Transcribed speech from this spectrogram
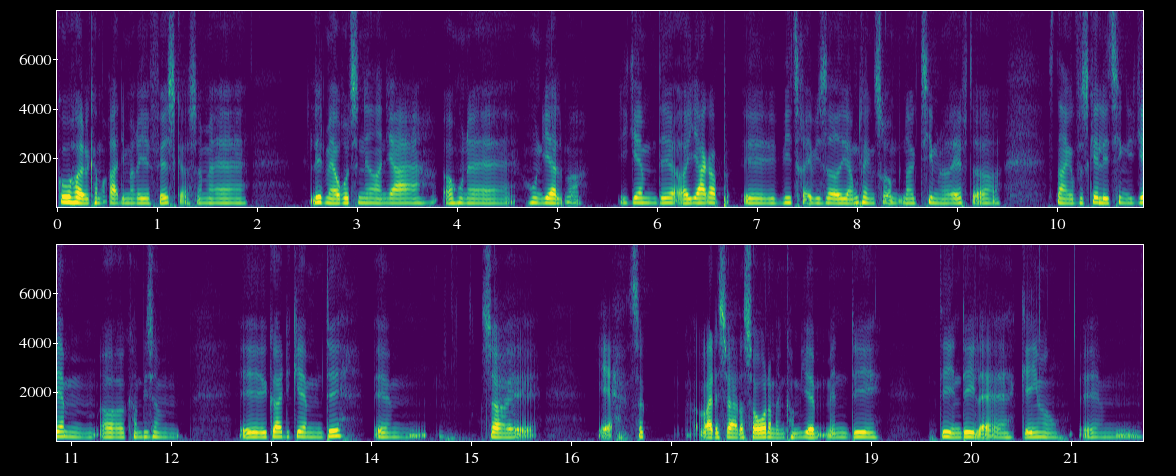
god holdkammerat i Maria Fisker, som er lidt mere rutineret end jeg er, og hun, er, hun hjalp mig igennem det. Og Jakob, øh, vi tre, vi sad i omklædningsrummet nok 10 minutter efter og snakkede forskellige ting igennem, og kom ligesom øh, godt igennem det. Øhm, så øh, ja, så var det svært at sove, da man kom hjem, men det, det er en del af gamet. Øhm,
